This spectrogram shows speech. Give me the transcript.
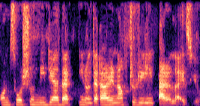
on social media that you know that are enough to really paralyze you.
